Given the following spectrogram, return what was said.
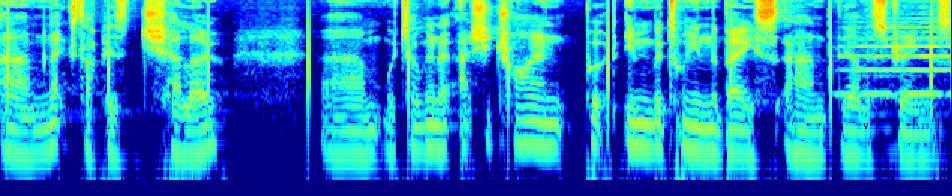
Um, next up is cello, um, which I'm going to actually try and put in between the bass and the other strings.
